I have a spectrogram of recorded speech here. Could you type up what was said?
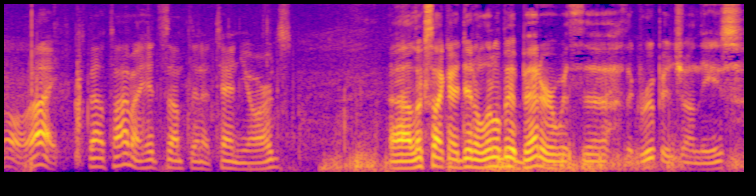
All right, it's about time I hit something at 10 yards. Uh, looks like I did a little bit better with uh, the groupage on these.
